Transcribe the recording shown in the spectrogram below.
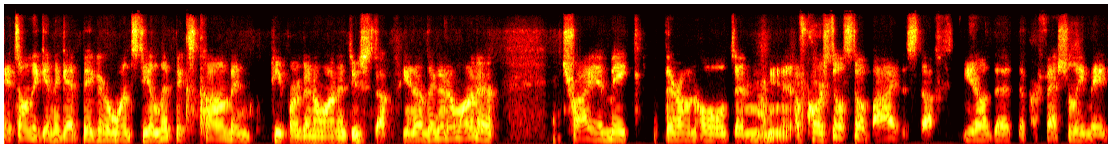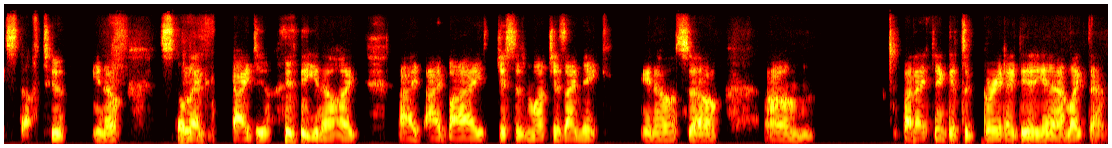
it's only going to get bigger once the Olympics come and people are going to want to do stuff, you know, they're going to want to try and make their own holds. And you know, of course, they'll still buy the stuff, you know, the the professionally made stuff too. You know, okay. like I do. you know, I, I I buy just as much as I make. You know, so. Um, but I think it's a great idea. Yeah, I like that.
